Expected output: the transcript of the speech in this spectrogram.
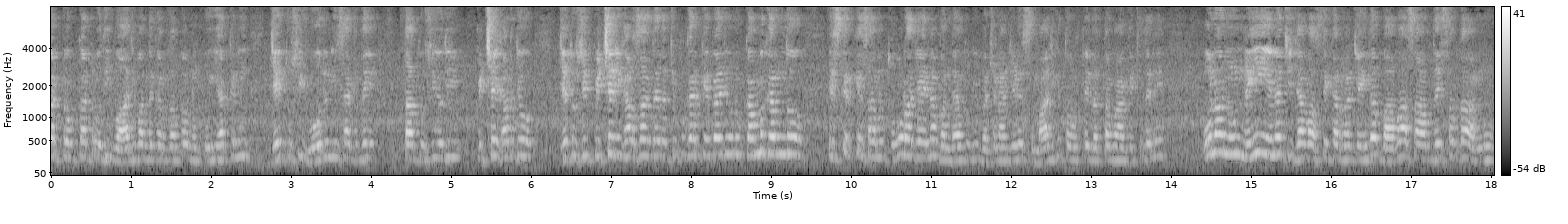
ਘੱਟੋ ਘੱਟ ਉਹਦੀ ਆਵਾਜ਼ ਬੰਦ ਕਰਦਾ, ਤੁਹਾਨੂੰ ਕੋਈ ਹੱਕ ਨਹੀਂ। ਜੇ ਤੁਸੀਂ ਬੋਲ ਨਹੀਂ ਸਕਦੇ ਤਾਂ ਤੁਸੀਂ ਉਹਦੀ ਪਿੱਛੇ ਖੜ ਜਾਓ। ਜੇ ਤੁਸੀਂ ਪਿੱਛੇ ਨਹੀਂ ਖੜ ਸਕਦੇ ਤਾਂ ਚੁੱਪ ਕਰਕੇ ਬਹਿ ਜਾਓ, ਉਹਨੂੰ ਕੰਮ ਕਰਨ ਦਿਓ। ਇਸ ਕਰਕੇ ਸਾਨੂੰ ਥੋੜਾ ਜਿਹਾ ਇਹਨਾਂ ਬੰਦਿਆਂ ਤੋਂ ਵੀ ਬਚਣਾ, ਜਿਹੜੇ ਸਮਾਜਿਕ ਤੌਰ ਤੇ ਲੱਤਾਂ ਮਾਰ ਖਿੱਚਦੇ ਨੇ, ਉਹਨਾਂ ਨੂੰ ਨਹੀਂ ਇਹਨਾਂ ਚੀਜ਼ਾਂ ਵਾਸਤੇ ਕਰਨਾ ਚਾਹੀਦਾ। ਬਾਬਾ ਸਾਹਿਬ ਦੇ ਸੰਵਿਧਾਨ ਨੂੰ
